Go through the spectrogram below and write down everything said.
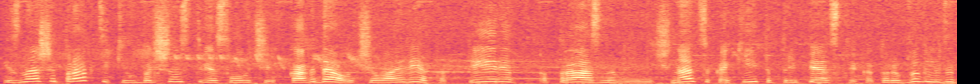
Из нашей практики в большинстве случаев, когда у человека перед празднованием начинаются какие-то препятствия, которые выглядят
